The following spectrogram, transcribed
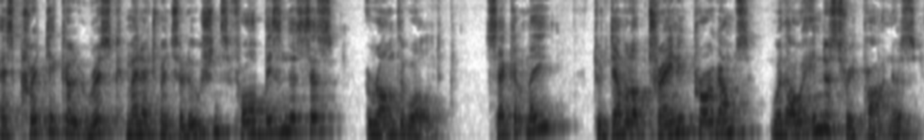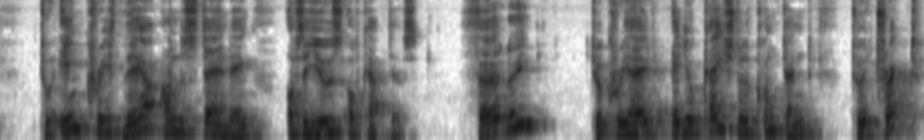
as critical risk management solutions for businesses around the world. Secondly, to develop training programs with our industry partners to increase their understanding of the use of captives. Thirdly, to create educational content to attract,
